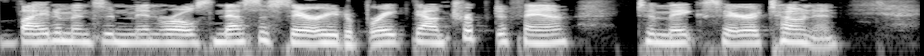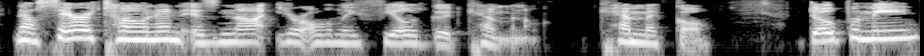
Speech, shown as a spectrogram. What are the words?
vitamins and minerals necessary to break down tryptophan to make serotonin. Now serotonin is not your only feel-good chemical chemical dopamine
